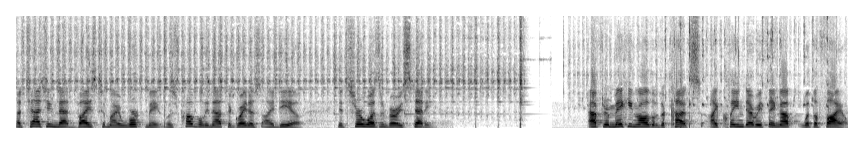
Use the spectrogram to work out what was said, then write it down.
Attaching that vise to my workmate was probably not the greatest idea. It sure wasn't very steady. After making all of the cuts, I cleaned everything up with a file.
